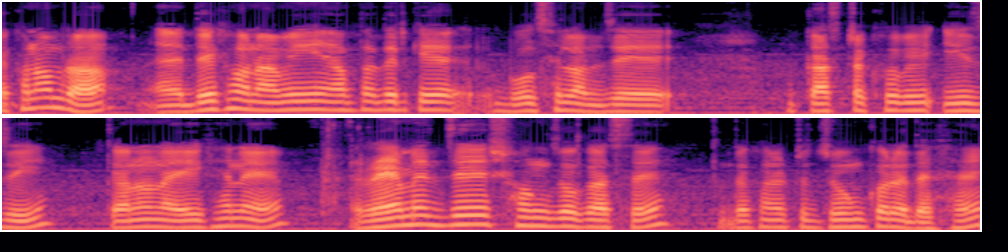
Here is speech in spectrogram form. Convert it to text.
এখন আমরা দেখুন, আমি আপনাদেরকে বলছিলাম যে কাজটা খুবই ইজি কেননা এইখানে র্যামের যে সংযোগ আছে, দেখুন, একটু জুম করে দেখাই।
